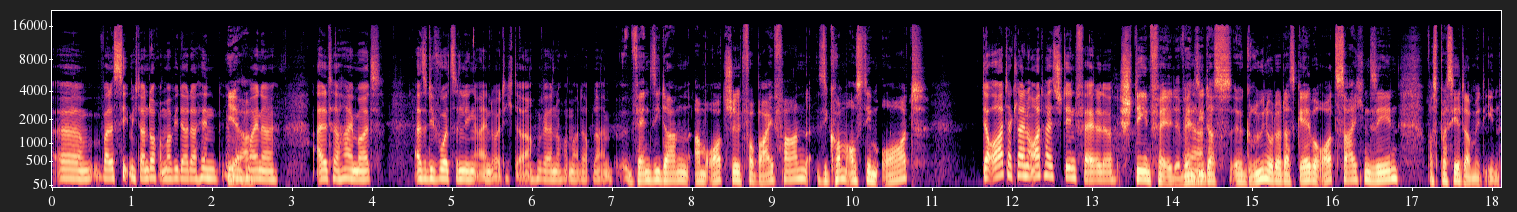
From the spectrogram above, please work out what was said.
äh, weil es zieht mich dann doch immer wieder dahin in Ja. meine alte Heimat. Also die Wurzeln liegen eindeutig da, werden noch immer da bleiben. Wenn Sie dann am Ortsschild vorbeifahren, Sie kommen aus dem Ort Der Ort, der kleine Ort heißt Steenfelde. Steenfelde. Wenn Ja. Sie das äh, grüne oder das gelbe Ortszeichen sehen, was passiert da mit Ihnen?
